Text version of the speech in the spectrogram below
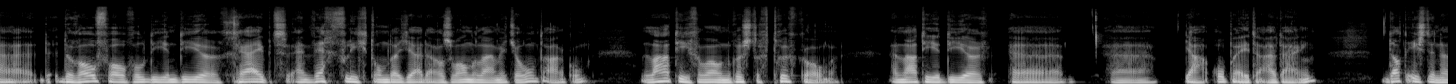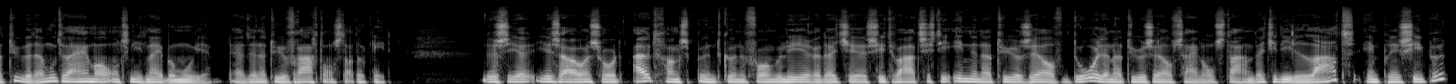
uh, de, roofvogel die een dier grijpt en wegvliegt omdat jij daar als wandelaar met je hond aankomt, laat die gewoon rustig terugkomen. En laat die het dier uh, ja, opeten uiteindelijk. Dat is de natuur. Daar moeten wij helemaal ons niet mee bemoeien. De natuur vraagt ons dat ook niet. Dus je, je zou een soort uitgangspunt kunnen formuleren dat je situaties die in de natuur zelf, door de natuur zelf zijn ontstaan, dat je die laat in principe,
